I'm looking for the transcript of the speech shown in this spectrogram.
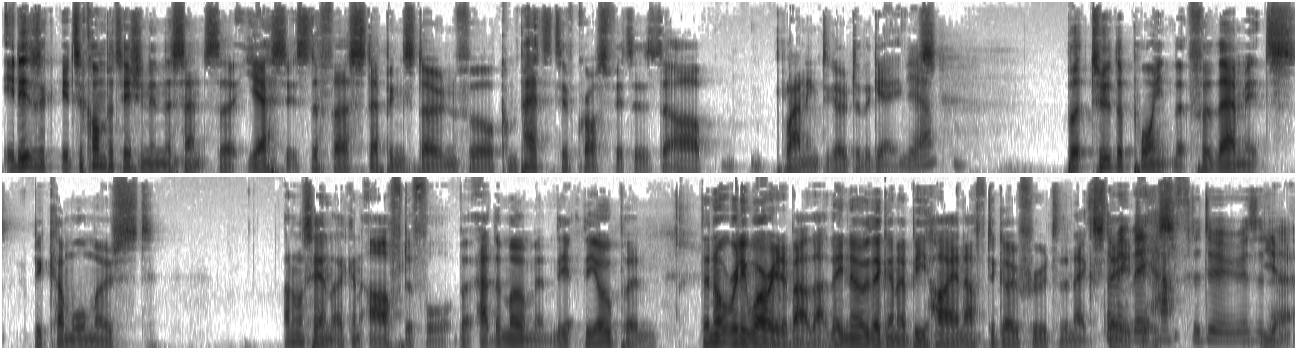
it is a, it's a competition in the sense that yes, it's the first stepping stone for competitive CrossFitters that are planning to go to the games Yeah. But to the point that for them it's become almost I don't want to say like an afterthought, but at the moment the the Open they're not really worried about that. They know they're going to be high enough to go through to the next Something stages. they have to do, isn't yeah. it?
